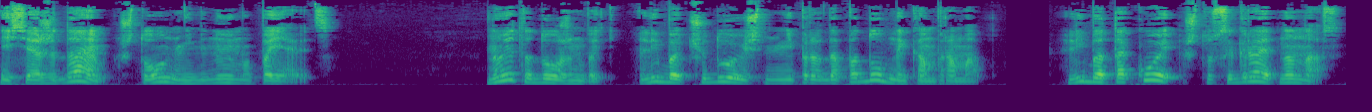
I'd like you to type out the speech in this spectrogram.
если ожидаем, что он неминуемо появится. Но это должен быть либо чудовищно неправдоподобный компромат, либо такой, что сыграет на нас,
